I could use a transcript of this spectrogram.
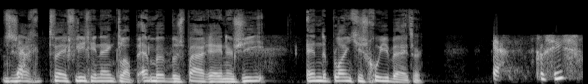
dus ja. eigenlijk twee vliegen in één klap. En we besparen energie en de plantjes groeien beter. Ja, precies.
